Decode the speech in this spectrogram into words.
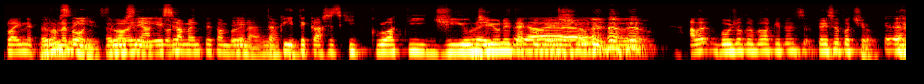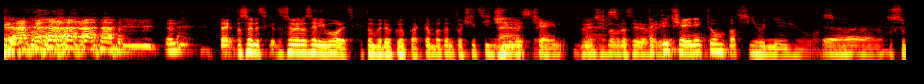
plain, jako, tam Různý, nebylo nic. Různý, různý. nějaký Jestli- ornamenty tam byly, ne? Takový nějaký. ty klasický kulatý G-unit. G-unit, Jo, jakoby, jo, jo. G-unit, jo, jo. Ale bohužel to byl taky ten, který se točil. ten, to, to, se vždycky, to se mi hrozně líbilo vždycky v tom videoklipu, jak tam byl ten točící Ne, G-unit jasně. chain. To mi Ne, šlo hrozně dobrý. Tak ty chainy k tomu patří hodně, že jo, vlastně. Jo, jo. To jsou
